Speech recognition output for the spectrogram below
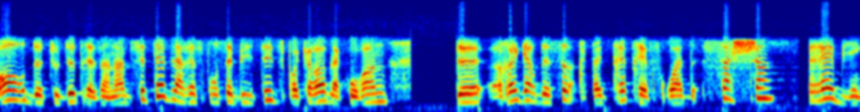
hors de tout doute raisonnable. C'était de la responsabilité du procureur de la couronne de regarder ça à tête très, très froide, sachant très bien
